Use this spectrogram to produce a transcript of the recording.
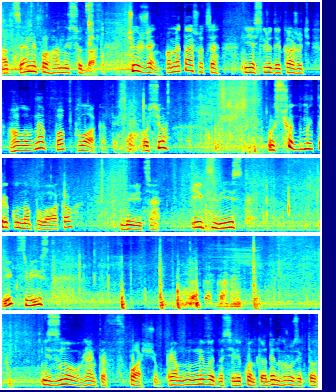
А це непоганий судак. Чуєш, Жень, пам'ятаєш, що це є люди кажуть, головне поплакатися. Ось, ось Дмитрику наплакав. Дивіться, ікс-віст. Ікс-віст. Так, так, так. І знову гляньте в пащу. Прям не видно силіконки. Один грузик тор-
